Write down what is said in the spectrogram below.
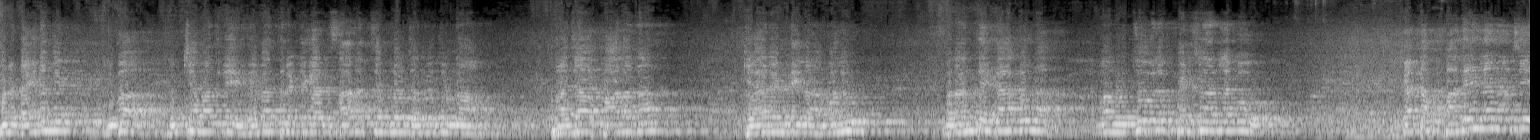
మన డైనమిక్ యువ ముఖ్యమంత్రి రేవంత్ రెడ్డి గారి సారథ్యంలో జరుగుతున్న ప్రజాపాలన గ్యారంటీల అమలు. మరి అంతేకాకుండా మా ఉద్యోగులకు పెన్షనర్లకు గత పదేళ్ళ నుంచి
